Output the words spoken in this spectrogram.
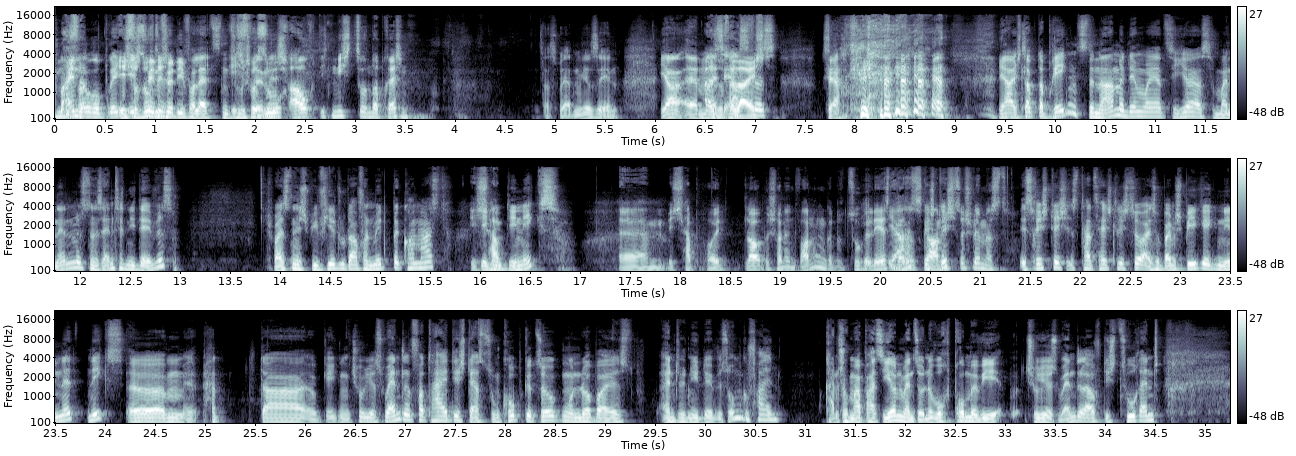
Meine Ich- Rubrik, ich ich, bin dich- für die Verletzten Ich zuständig. versuche auch, dich nicht zu unterbrechen. Das werden wir sehen. Ja, ähm, Also als erstes, ja. ja, ich glaube, der prägendste Name, den wir jetzt hier erst mal nennen müssen, ist Anthony Davis. Ich weiß nicht, wie viel du davon mitbekommen hast. Ich gegen hab- die Knicks. Ähm, ich habe heute, glaube ich, schon Entwarnung dazu gelesen, Ja, dass es ist gar richtig. nicht so schlimm ist. Ist richtig, ist tatsächlich so. Also beim Spiel gegen die Knicks ähm, hat da gegen Julius Randle verteidigt, der ist zum Korb gezogen und dabei ist Anthony Davis umgefallen. Kann schon mal passieren, wenn so eine Wuchtbrumme wie Julius Randle auf dich zurennt.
